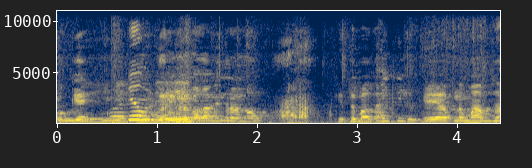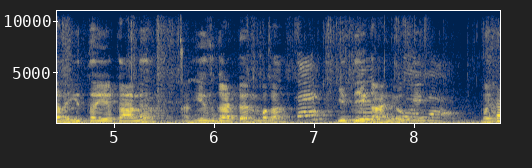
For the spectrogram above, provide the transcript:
ओके? तर बघा मित्रांनो. इथं बघा हे आपलं माप झालं. इथं एक आलं आणि हेच गाठण बघा. इथे एक आले ओके? म्हणजे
